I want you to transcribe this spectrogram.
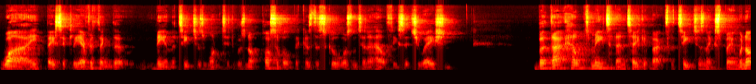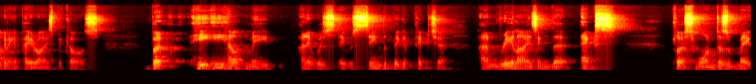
why basically everything that me and the teachers wanted was not possible because the school wasn't in a healthy situation. But that helped me to then take it back to the teachers and explain we're not getting a pay rise because. But he he helped me, and it was it was seeing the bigger picture and realizing that X plus one doesn't make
